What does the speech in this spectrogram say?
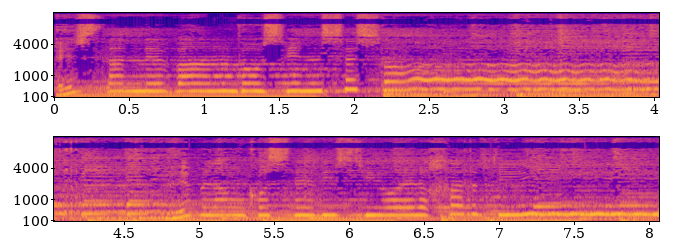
Está nevando sin cesar. De blanco se vistió el jardín.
